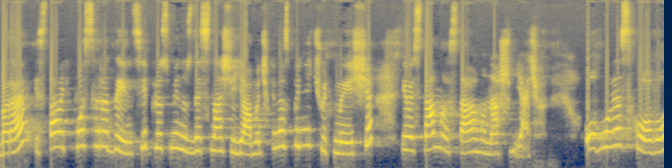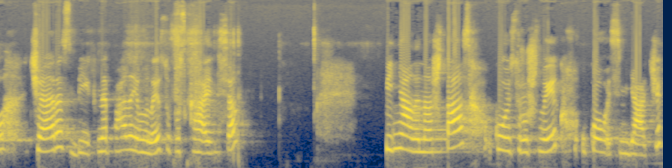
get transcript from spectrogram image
бере і ставить посерединці, плюс-мінус десь наші ямочки на спині, чуть нижче. І ось там ми ставимо наш м'яч. Обов'язково через бік не падаємо вниз, опускаємося. Підняли наш таз, у когось рушник, у когось м'ячик.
